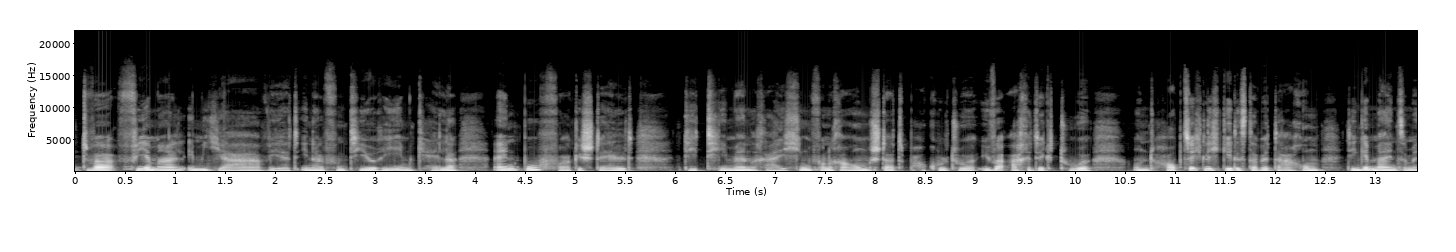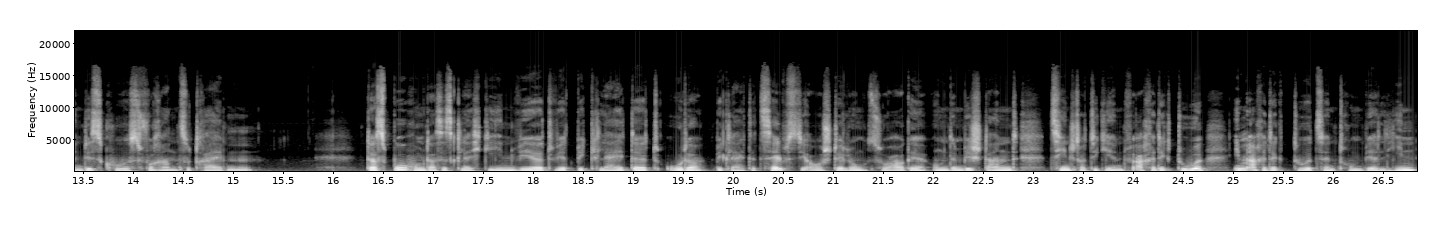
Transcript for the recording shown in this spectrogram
Etwa viermal im Jahr wird innerhalb von Theorie im Keller ein Buch vorgestellt. Die Themen reichen von Raum, Stadt, Baukultur über Architektur und hauptsächlich geht es dabei darum, den gemeinsamen Diskurs voranzutreiben. Das Buch, um das es gleich gehen wird, wird begleitet oder begleitet selbst die Ausstellung Sorge um den Bestand, zehn Strategien für Architektur im Architekturzentrum Berlin,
